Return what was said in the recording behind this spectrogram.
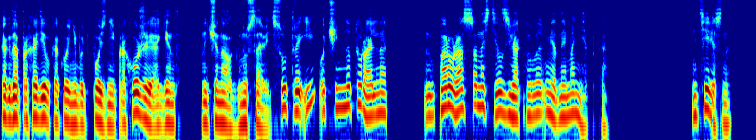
Когда проходил какой-нибудь поздний прохожий, агент начинал гнусавить сутры и очень натурально пару раз о настил звякнула медная монетка. Интересно,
